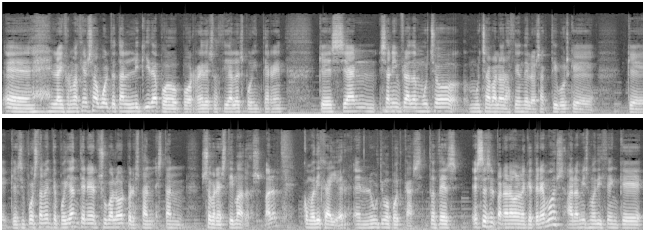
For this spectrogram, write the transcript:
eh, la información se ha vuelto tan líquida por, redes sociales, por internet, que se han, se han inflado mucho, mucha valoración de los activos que, que, supuestamente podían tener su valor, pero están, están sobreestimados, ¿vale? Como dije ayer en el último podcast. Entonces, ese es el panorama en el que tenemos. Ahora mismo dicen que,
